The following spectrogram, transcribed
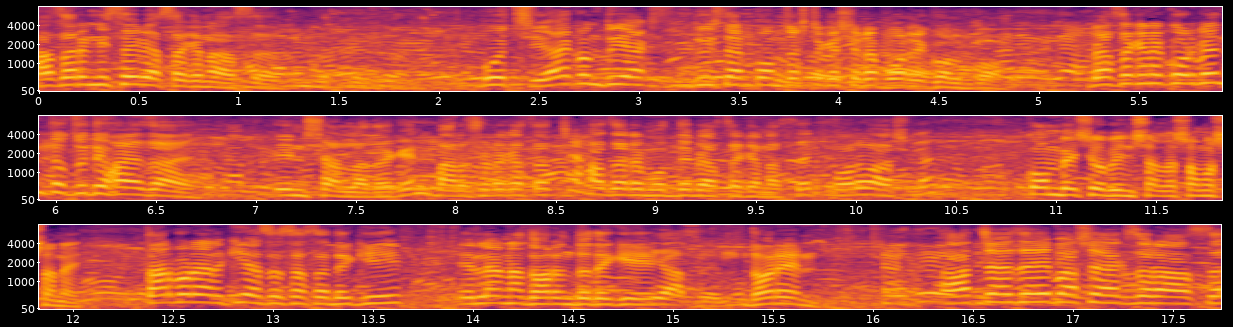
হাজারের নিচেই বেচা কেনা আছে। বুঝছি, এখন দুই এক, দুই চার পঞ্চাশ টাকা সেটা পরে গল্প। বেচা কেনা করবেন তো যদি হয়ে যায়। ইনশাল্লাহ দেখেন বারোশো টাকা চাচ্ছে হাজারের মধ্যে বেচা কেনা আছে। পরেও আসলে কম বেশি হবে ইনশাল্লাহ সমস্যা নাই। তারপরে আর কি আছে চাচা দেখি? এলা না ধরেন তো দেখি। ধরেন। আচ্ছা যে এই পাশে এক জোড়া আছে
